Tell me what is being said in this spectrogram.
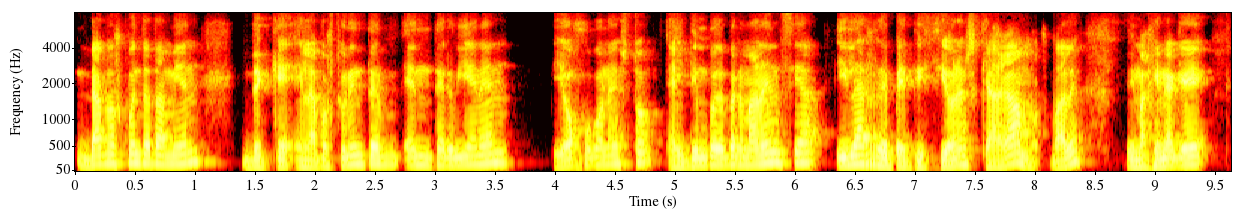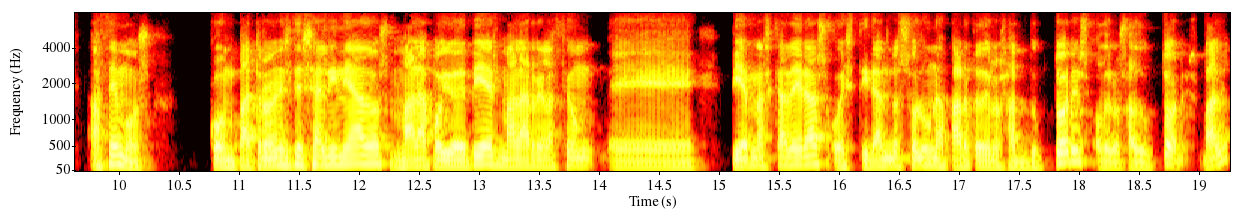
darnos cuenta también de que en la postura intervienen y ojo con esto, el tiempo de permanencia y las repeticiones que hagamos, ¿vale? Imagina que hacemos con patrones desalineados, mal apoyo de pies, mala relación eh, piernas-caderas o estirando solo una parte de los abductores o de los aductores, ¿vale?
